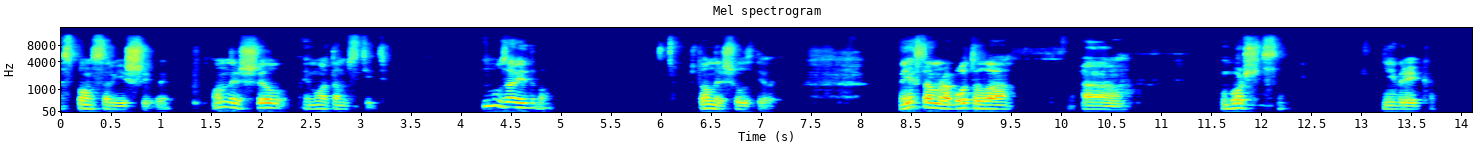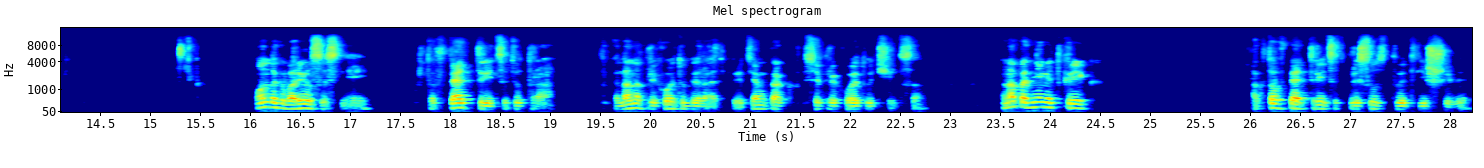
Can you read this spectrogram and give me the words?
спонсор Ешивы, он решил ему отомстить. Ну, завидовал. Что он решил сделать? У них там работала э, уборщица, не еврейка. Он договорился с ней, что в 5.30 утра, когда она приходит убирать, перед тем, как все приходят учиться, она поднимет крик. А кто в 5.30 присутствует в Ешиве?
